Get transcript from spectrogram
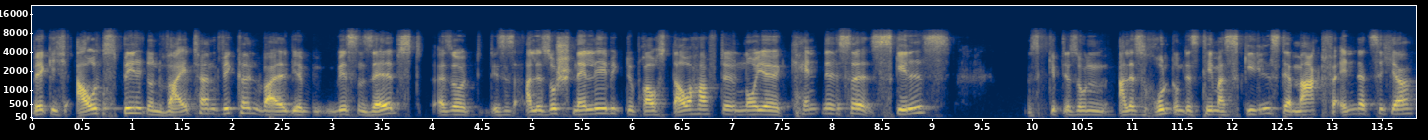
wirklich ausbilden und weiterentwickeln, weil wir wissen selbst, also das ist alles so schnelllebig, du brauchst dauerhafte neue Kenntnisse, Skills, es gibt ja so ein alles rund um das Thema Skills. Der Markt verändert sich ja.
